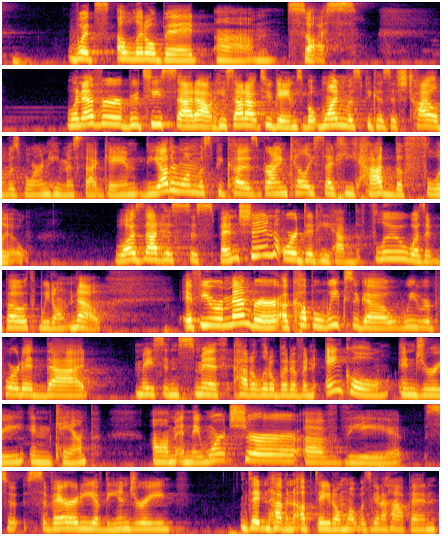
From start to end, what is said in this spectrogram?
what's a little bit um, sus. Whenever Boutte sat out, he sat out two games, but one was because his child was born. He missed that game. The other one was because Brian Kelly said he had the flu. Was that his suspension or did he have the flu? Was it both? We don't know. If you remember, a couple weeks ago, we reported that Maason Smith had a little bit of an ankle injury in camp, um, and they weren't sure of the se- severity of the injury, didn't have an update on what was going to happen.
